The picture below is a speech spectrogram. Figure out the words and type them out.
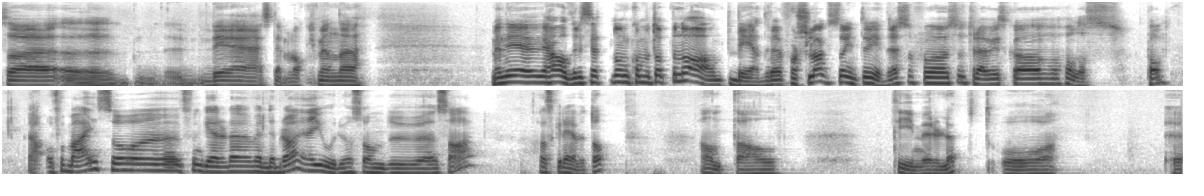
Så eh, det stemmer nok. Men, men jeg, jeg har aldri sett noen kommet opp med noe annet bedre forslag, så inntil videre så, får, så tror jeg vi skal holde oss på. Ja, og for meg så eh, fungerer det veldig bra. Jeg gjorde jo som du eh, sa. Har skrevet opp antall timer løpt og ø,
